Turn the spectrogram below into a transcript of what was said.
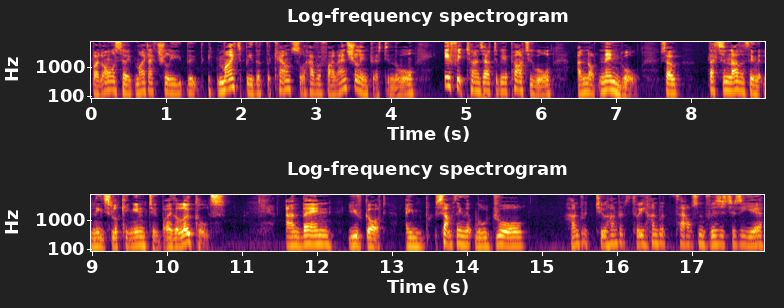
But also, it might actually it might be that the council have a financial interest in the wall if it turns out to be a party wall and not an end wall. So that's another thing that needs looking into by the locals and then you've got a, something that will draw 100, 200, 300,000 visitors a year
